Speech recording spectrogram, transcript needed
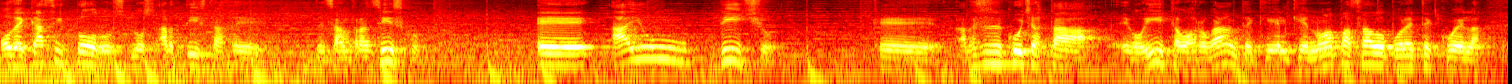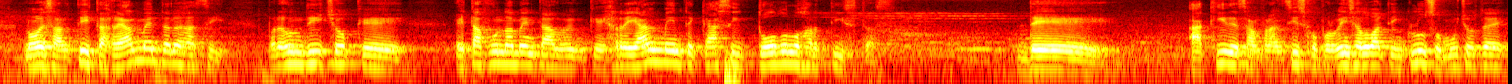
o de casi todos los artistas de, de San Francisco. Eh, hay un dicho que a veces se escucha hasta egoísta o arrogante, que el que no ha pasado por esta escuela no es artista. Realmente no es así, pero es un dicho que está fundamentado en que realmente casi todos los artistas de aquí de San Francisco, provincia de Duarte, incluso muchos de,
